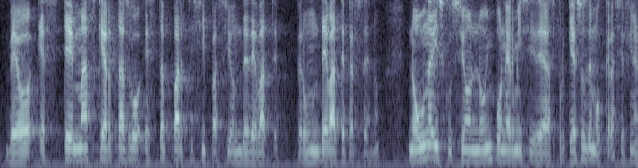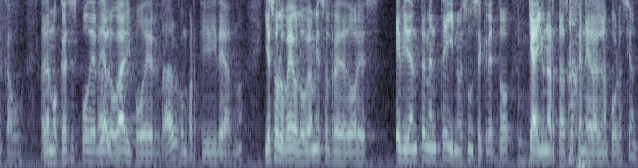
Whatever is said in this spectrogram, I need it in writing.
Veo este, más que hartazgo, esta participación de debate, pero un debate per se, ¿no? No una discusión, no imponer mis ideas, porque eso es democracia al fin y al cabo. La democracia es poder dialogar y poder compartir ideas, ¿no? Y eso lo veo, lo veo a mis alrededores evidentemente, y no es un secreto, que hay un hartazgo general en la población.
